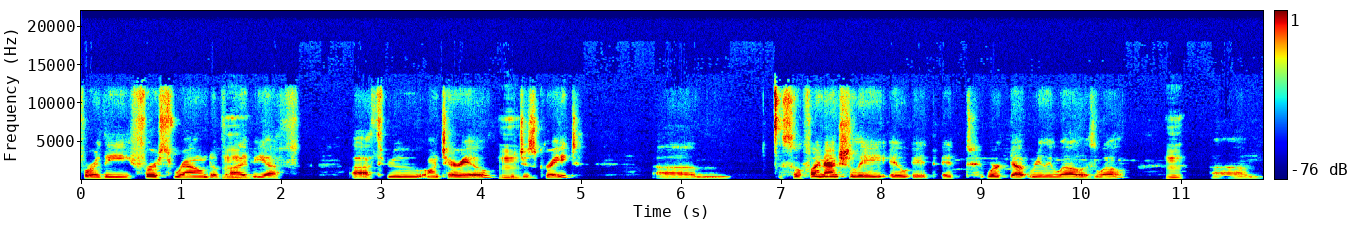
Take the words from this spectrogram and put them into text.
for the first round of Mm. IVF uh, through Ontario, Mhm. which is great. Um, so financially, it, it it worked out really well as well. Mm. Um,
